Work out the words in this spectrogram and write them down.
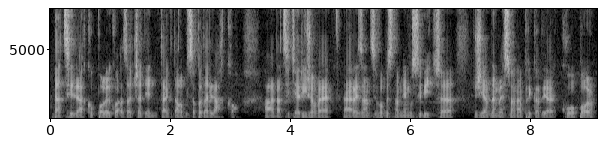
dať si ľahkú polievku a začať deň tak, dalo by sa povedať ľahko a dať si tie rýžové rezance, vôbec tam nemusí byť e, žiadne meso, a napríklad ja kôpor,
